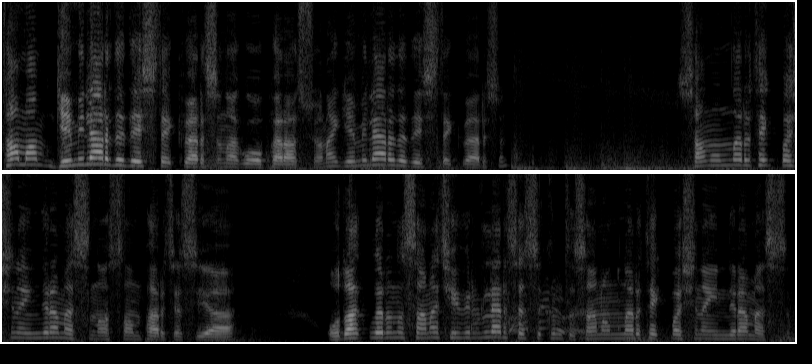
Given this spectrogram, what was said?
Tamam gemiler de destek versin aga operasyona. Gemiler de destek versin. Sen onları tek başına indiremezsin aslan parçası ya. Odaklarını sana çevirirlerse sıkıntı. Sen onları tek başına indiremezsin.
